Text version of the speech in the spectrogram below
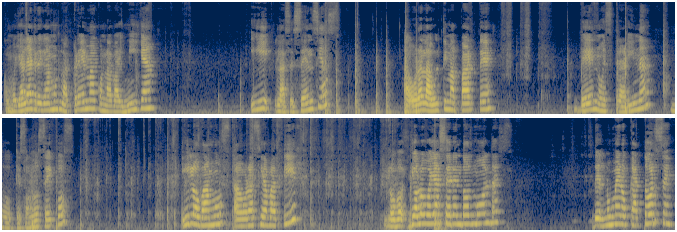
Como ya le agregamos la crema con la vainilla y las esencias, ahora la última parte de nuestra harina, lo que son los secos, y lo vamos ahora sí a batir. yo lo voy a hacer en dos moldes del número 14,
